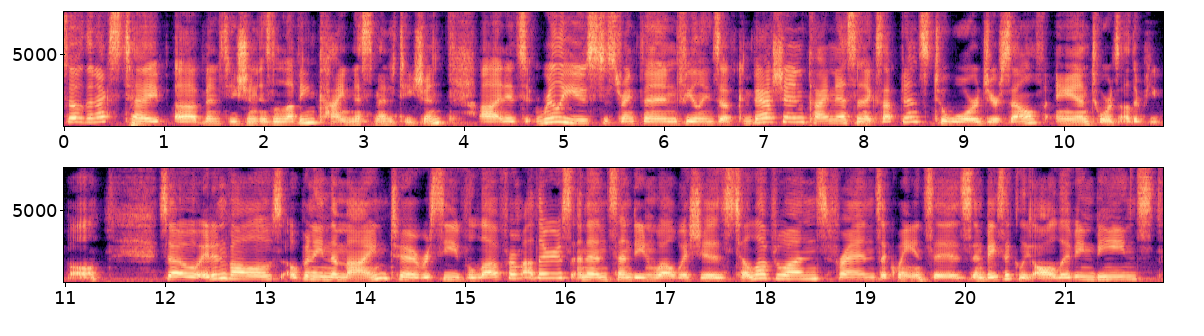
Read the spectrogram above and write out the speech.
So the next type of meditation is loving kindness meditation, uh, and it's really used to strengthen feelings of compassion, kindness, and acceptance towards yourself and towards other people. So it involves opening the mind to receive love from others and then sending well wishes to loved ones, friends, acquaintances, and basically all living beings.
